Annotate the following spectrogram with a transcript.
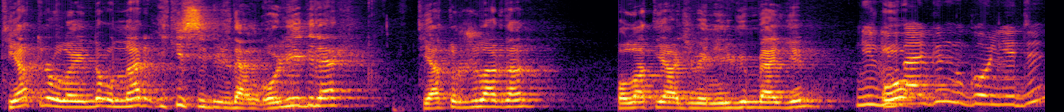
tiyatro olayında onlar ikisi birden gol yediler. Tiyatroculardan Polat Yağcı ve Nilgün Belgin. Nilgün O- Belgün mü gol yedi?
